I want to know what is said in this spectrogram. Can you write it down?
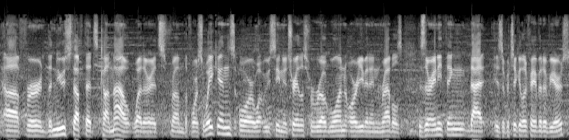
Uh, for the new stuff that's come out, whether it's from The Force Awakens or what we've seen in trailers for Rogue One or even in Rebels, is there anything that is a particular favorite of yours?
